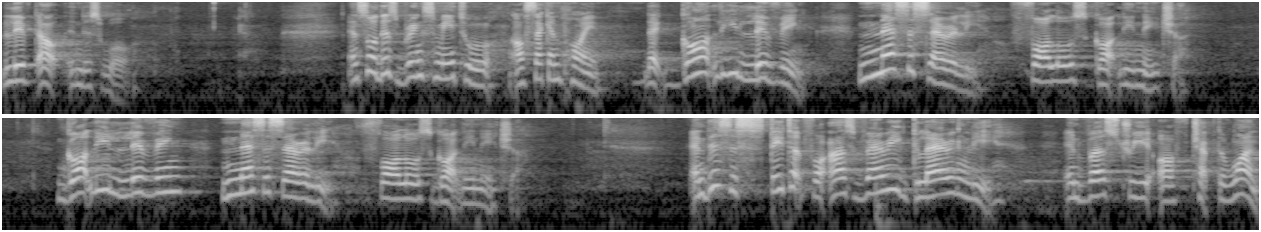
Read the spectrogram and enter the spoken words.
lived out in this world. And so this brings me to our second point that godly living necessarily follows godly nature. Godly living necessarily follows godly nature. And this is stated for us very glaringly in verse 3 of chapter 1.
